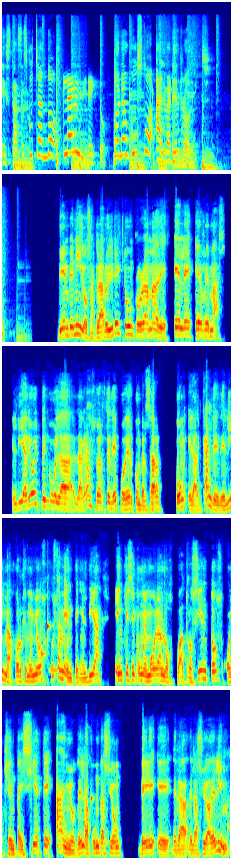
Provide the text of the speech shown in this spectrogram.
Estás escuchando Claro y Directo con Augusto Álvarez Rodríguez. Bienvenidos a Claro y Directo, un programa de LR. El día de hoy tengo la, gran suerte de poder conversar con el alcalde de Lima, Jorge Muñoz, justamente en el día en que se conmemoran los 487 años de la fundación eh, de la ciudad de Lima.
